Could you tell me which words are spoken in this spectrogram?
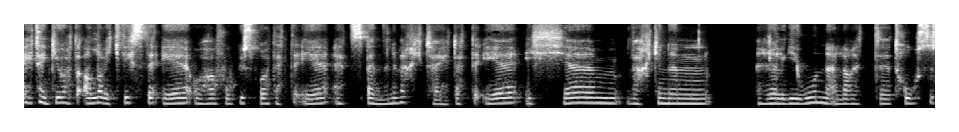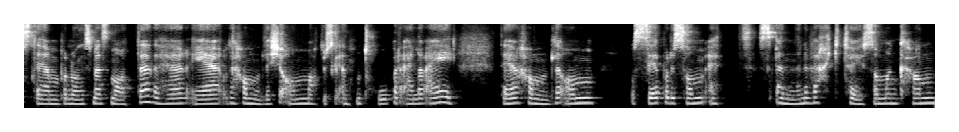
Jeg tenker jo at Det aller viktigste er å ha fokus på at dette er et spennende verktøy. Dette er ikke verken en religion eller et eh, trossystem på noen som helst måte. Det, er, og det handler ikke om at du skal enten tro på det eller ei. Det handler om å se på det som et spennende verktøy som man kan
